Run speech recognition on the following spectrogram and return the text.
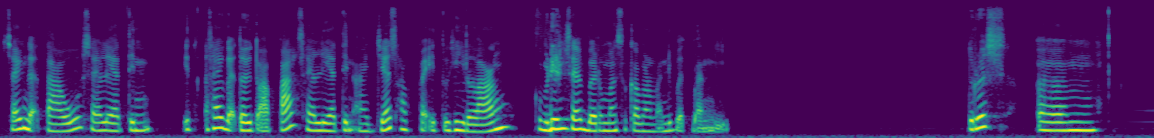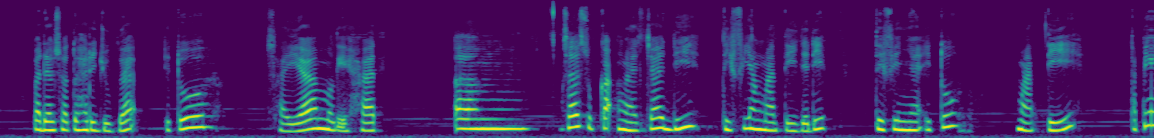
saya nggak tahu saya liatin itu, saya nggak tahu itu apa. Saya liatin aja sampai itu hilang. Kemudian saya baru masuk kamar mandi buat mandi Terus um, pada suatu hari juga itu saya melihat um, saya suka ngaca di TV yang mati. Jadi TV-nya itu mati, tapi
